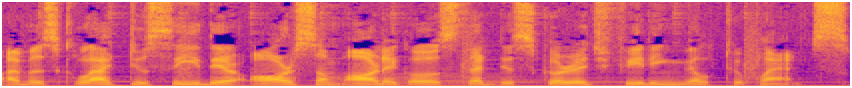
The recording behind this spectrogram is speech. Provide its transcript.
I was glad to see there are some articles that discourage feeding milk to plants.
